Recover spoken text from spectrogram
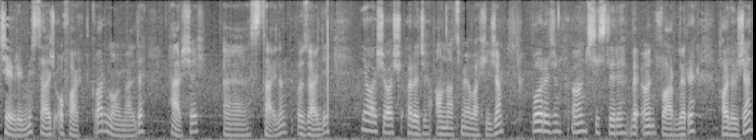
çevrilmiş. Sadece o farklılık var. Normalde her şey e, Style'ın özelliği. Yavaş yavaş aracı anlatmaya başlayacağım. Bu aracın ön sisleri ve ön farları halojen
